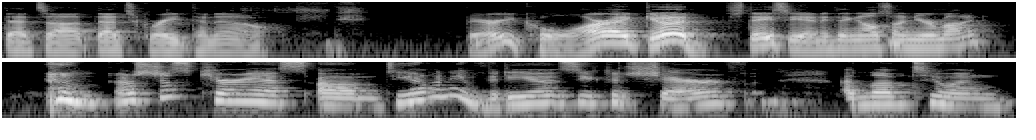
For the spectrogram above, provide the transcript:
That's uh that's great to know very cool. All right, good. Stacy, anything else on your mind? I was just curious. Um, do you have any videos you could share? I'd love to in-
